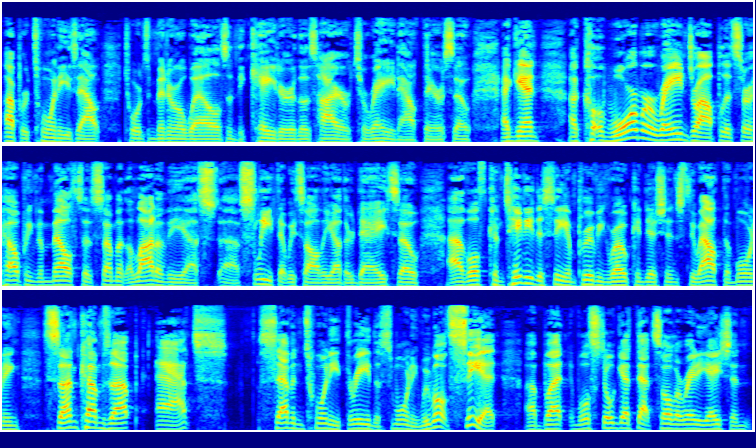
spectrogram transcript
upper 20s out towards Mineral Wells and Decatur, those higher terrain out there. So again again. Uh, warmer rain droplets are helping to melt some of, a lot of the uh, uh, sleet that we saw the other day. So uh, we'll continue to see improving road conditions throughout the morning. Sun comes up at 723 this morning. We won't see it, uh, but we'll still get that solar radiation,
